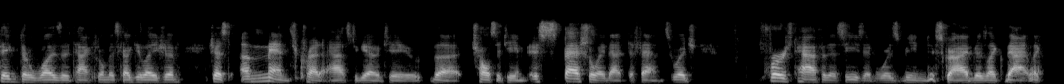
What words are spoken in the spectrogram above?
think there was a tactical miscalculation. Just immense credit has to go to the Chelsea team, especially that defense, which first half of the season was being described as like that, like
